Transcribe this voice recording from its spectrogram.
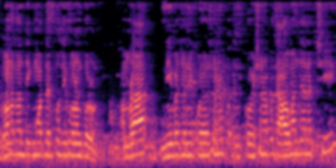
গণতান্ত্রিক মতের প্রতিফলন করুন। আমরা নির্বাচনী প্রশাসনের কমিশনের প্রতি আহ্বান জানাচ্ছি,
